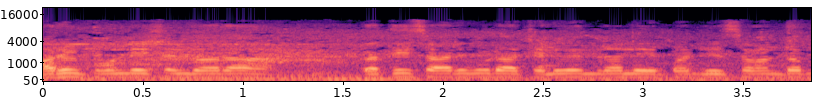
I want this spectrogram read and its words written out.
ఆరోగ్య ఫౌండేషన్ ద్వారా ప్రతిసారి కూడా చలివేంద్రాలు ఏర్పాటు చేస్తూ ఉంటాం.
